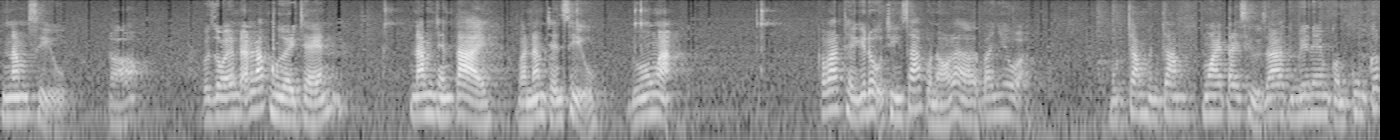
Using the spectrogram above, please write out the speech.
5 xỉu đó. Vừa rồi em đã lắc 10 chén. 5 chén tài và 5 chén xỉu. Đúng không ạ? Các bác thấy cái độ chính xác của nó là bao nhiêu ạ? 100% Ngoài tài xỉu ra thì bên em còn cung cấp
